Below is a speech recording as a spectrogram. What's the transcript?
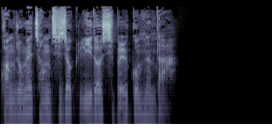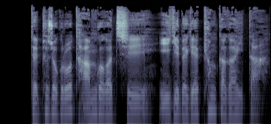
광종의 정치적 리더십을 꼽는다. 대표적으로 다음과 같이 이기백의 평가가 있다.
